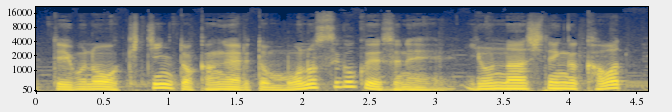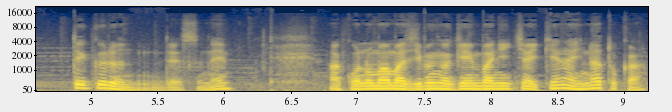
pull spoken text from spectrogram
ていうものをきちんと考えると、ものすごくですね、いろんな視点が変わってくるんですね。あこのまま自分が現場に行っちゃいけないなとか、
